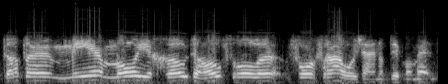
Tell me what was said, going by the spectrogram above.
dat er meer mooie grote hoofdrollen voor vrouwen zijn op dit moment.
